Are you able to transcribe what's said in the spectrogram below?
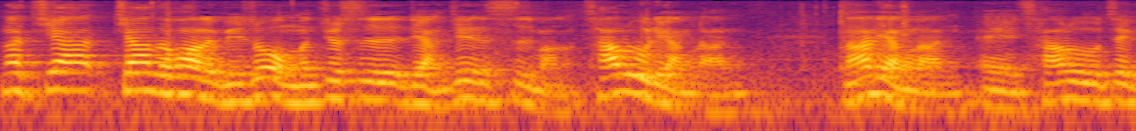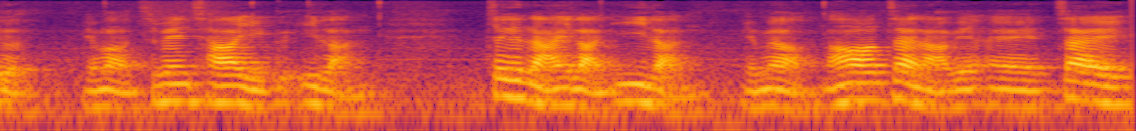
那加加的话呢，比如说我们就是两件事嘛，插入两栏，哪两栏？哎，插入这个有没有？这边插一个一栏，这个哪一栏？一栏有没有？然后在哪边？哎，在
